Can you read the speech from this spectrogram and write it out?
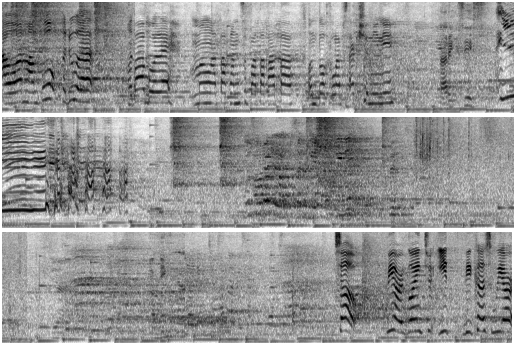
Awan lampu kedua. Pak boleh mengatakan sepatah kata untuk labs action ini? Tarik sis. So, we are going to eat because we are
